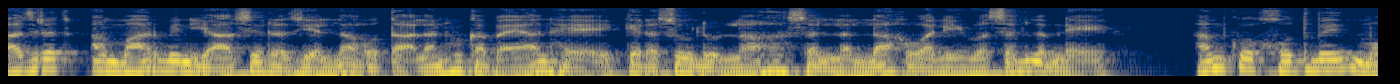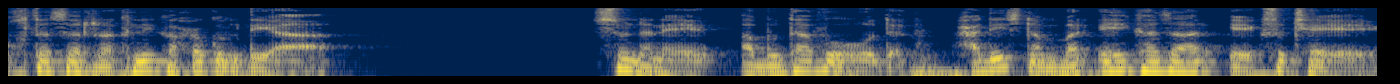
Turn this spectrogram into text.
حضرت عمار بن یاسر رضی اللہ تعالیٰ عنہ کا بیان ہے کہ رسول اللہ صلی اللہ علیہ وسلم نے ہم کو خطبے مختصر رکھنے کا حکم دیا۔ سننے ابو داود، حدیث نمبر ایک ہزار ایک سو چھ۔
